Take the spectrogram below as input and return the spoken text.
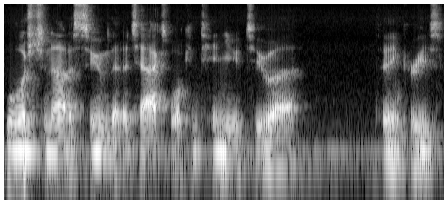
foolish to not assume that attacks will continue to uh, to increase.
